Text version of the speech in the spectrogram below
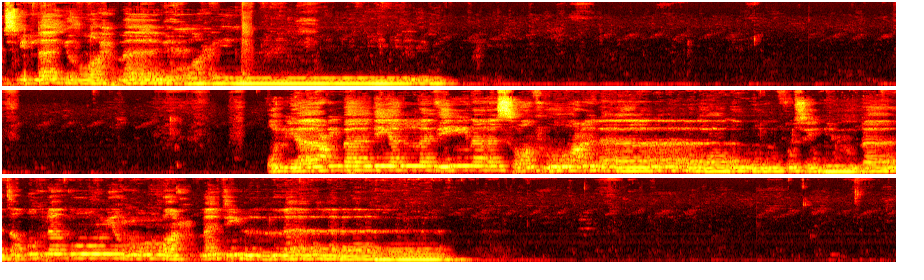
بسم الله الرحمن الرحيم. قل يا عبادي الذين أسرفوا على الله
